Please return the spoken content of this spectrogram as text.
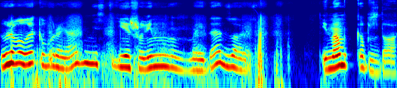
Дуже велика вероятність є, що він нас знайде зараз. І нам капзда.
